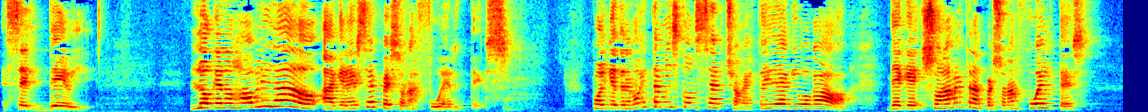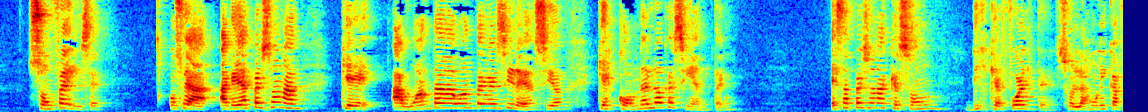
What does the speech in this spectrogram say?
es ser débil. Lo que nos ha obligado a querer ser personas fuertes. Porque tenemos esta misconception, esta idea equivocada, de que solamente las personas fuertes son felices. O sea, aquellas personas que aguantan, aguantan el silencio, que esconden lo que sienten, esas personas que son disque fuertes son las únicas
